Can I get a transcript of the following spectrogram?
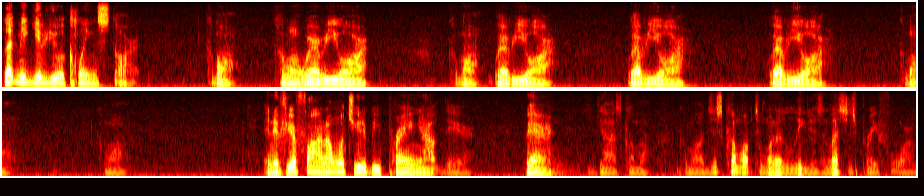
Let me give you a clean start. Come on, come on, wherever you are, come on, wherever you are, wherever you are, wherever you are. Come on, come on. And if you're fine, I want you to be praying out there. Baron, you guys, come on. Come on, just come up to one of the leaders and let's just pray for him.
